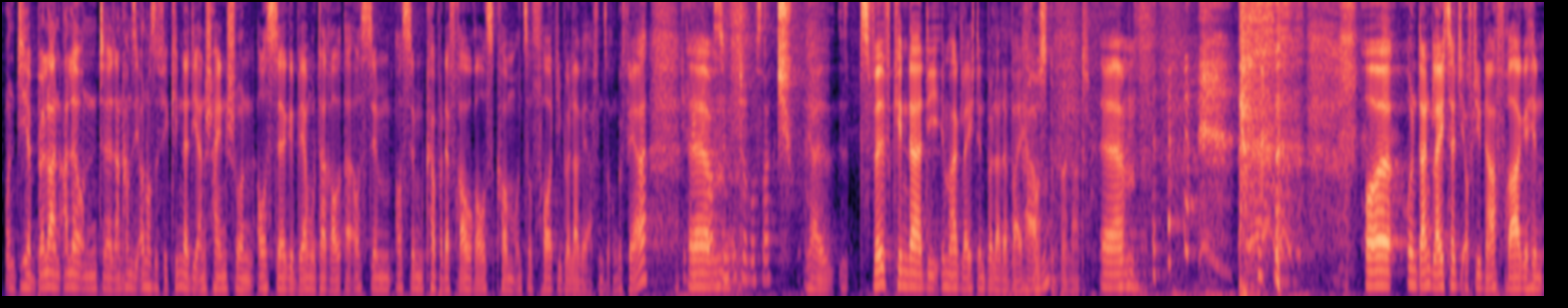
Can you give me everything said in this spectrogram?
und hier böllern alle und äh, dann haben sie auch noch so viele Kinder, die anscheinend schon aus der Gebärmutter, äh, aus, dem, aus dem Körper der Frau rauskommen und sofort die Böller werfen, so ungefähr. Ähm, aus dem Uterus. Ja, zwölf Kinder, die immer gleich den Böller dabei haben. Ausgeböllert. Ähm, Äh, und dann gleichzeitig auf die Nachfrage hin,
